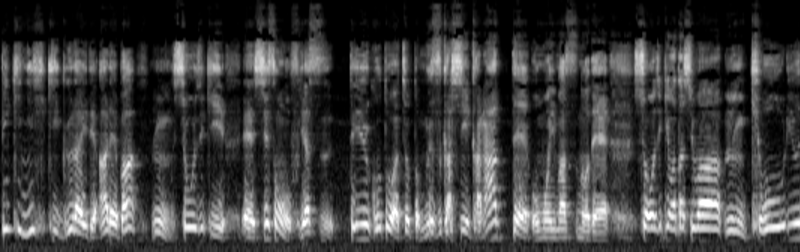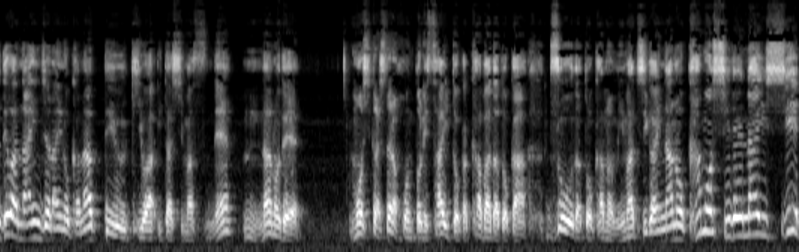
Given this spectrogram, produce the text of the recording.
匹2匹ぐらいであれば、うん、正直、えー、子孫を増やすっていうことはちょっと難しいかなって思いますので、正直私は、うん、恐竜ではないんじゃないのかなっていう気はいたしますね。うん、なので、もしかしたら本当にサイとかカバだとか、ゾウだとかの見間違いなのかもしれないし、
